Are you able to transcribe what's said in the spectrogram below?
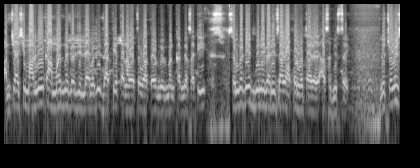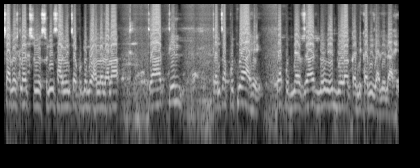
आमची अशी मागणी आहे का अहमदनगर जिल्ह्यामध्ये जातीय तणावाचं वातावरण निर्माण करण्यासाठी संघटित गुन्हेगारीचा वापर होत आहे असं दिसतंय. जो चोवीस ऑगस्टला सु- सुनील साळवेंच्या कुटुंब हल्ला झाला त्यातील त्यांचा पुतण्या आहे. त्या पुतण्याचा एक डोळा कमी निकामी झालेला आहे.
